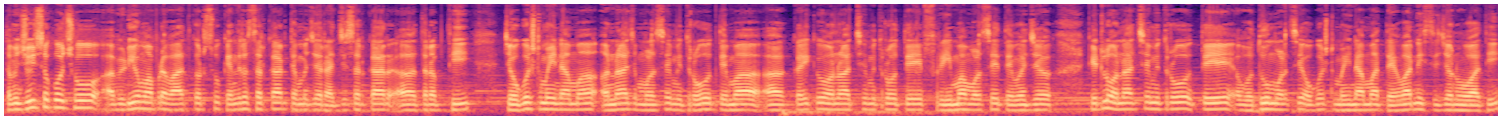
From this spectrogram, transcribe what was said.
તમે જોઈ શકો છો, આ વિડીયોમાં આપણે વાત કરશું કેન્દ્ર સરકાર તેમજ રાજ્ય સરકાર તરફથી જે ઓગસ્ટ મહિનામાં અનાજ મળશે મિત્રો, તેમાં કઈ કયું અનાજ છે મિત્રો, તે ફ્રીમાં મળશે તેમજ કેટલું અનાજ છે મિત્રો, તે વધુ મળશે ઓગસ્ટ મહિનામાં તહેવારની સિઝન હોવાથી.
